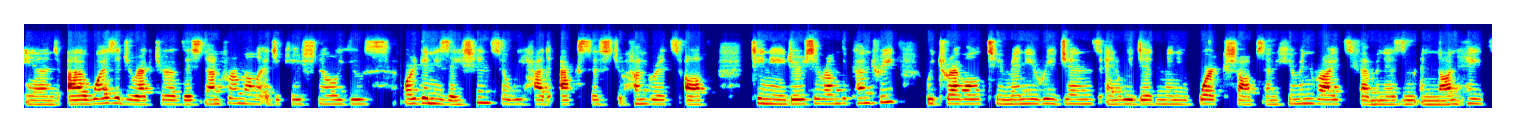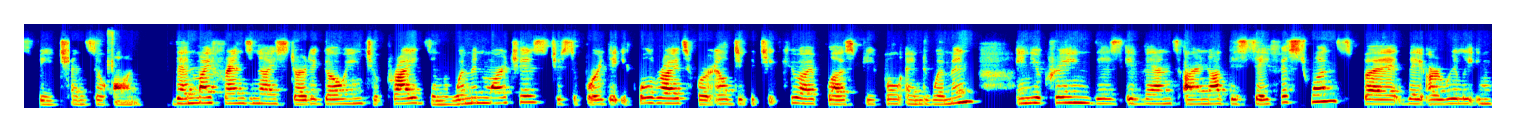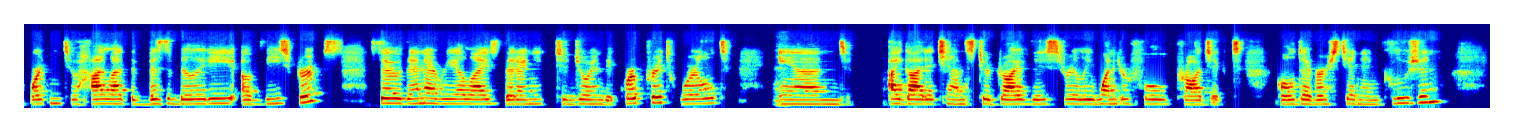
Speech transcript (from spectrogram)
And I was a director of this non formal educational youth organization. So we had access to hundreds of teenagers around the country. We traveled to many regions and we did many workshops on human rights, feminism, and non hate speech, and so on. Then my friends and I started going to prides and women marches to support the equal rights for LGBTQI plus people and women. In Ukraine, these events are not the safest ones, but they are really important to highlight the visibility of these groups. So then I realized that I need to join the corporate world mm. and I got a chance to drive this really wonderful project called Diversity and Inclusion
